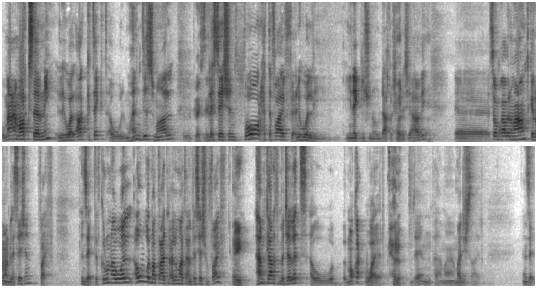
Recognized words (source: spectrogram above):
ومع Mark Cerny اللي هو ال architect أو المهندس مال البلاي ستيشن بلاي ستيشن 4 حتى 5 يعني هو اللي ينقي شنو داخل شنو. الأشياء هذه. آه، سووا مقابلة معاهم تكلموا عن PlayStation 5 إنزين تذكرون أول أول ما طلعت معلومات عن ال PlayStation 5 إي. هم كانت مجلة أو موقع Wired. حلو. زين فما ما أدري إيش صاير. إنزين.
